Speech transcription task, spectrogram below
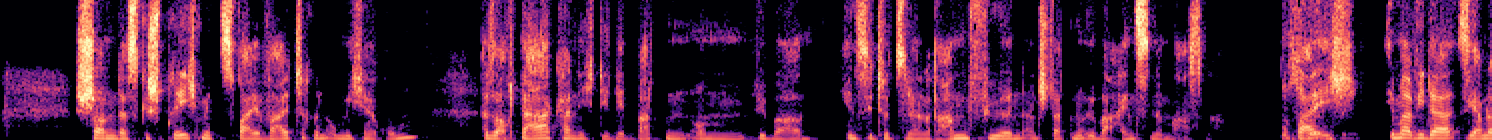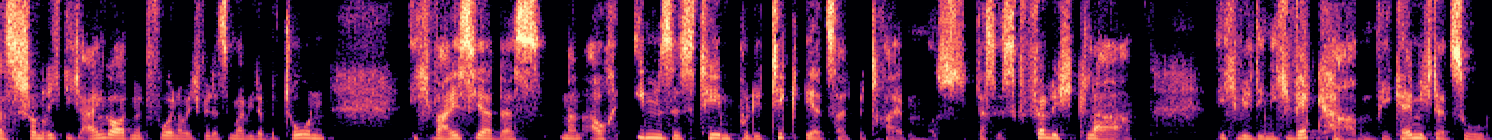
schon das Gespräch mit zwei weiteren um mich herum. Also auch da kann ich die Debatten um über institutionellen Rahmen führen, anstatt nur über einzelne Maßnahmen. Wobei ich immer wieder, Sie haben das schon richtig eingeordnet vorhin, aber ich will das immer wieder betonen, ich weiß ja, dass man auch im System Politik derzeit betreiben muss. Das ist völlig klar. Ich will die nicht weghaben. Wie käme ich dazu?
